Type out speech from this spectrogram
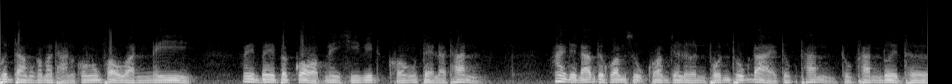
พุทธธรรมกรรมฐานของหลวงพ่อวันนี้ ให้ไปประกอบในชีวิตของแต่ละท่าน ให้ได้รับแต่ความสุขความเจริญพ้นทุกได้ทุกท่าน ทุกท่านด้วยเทอ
